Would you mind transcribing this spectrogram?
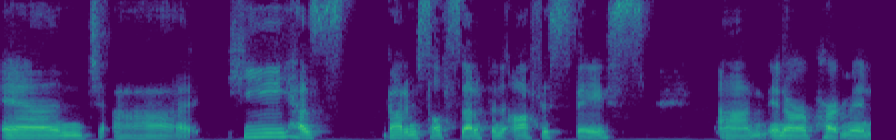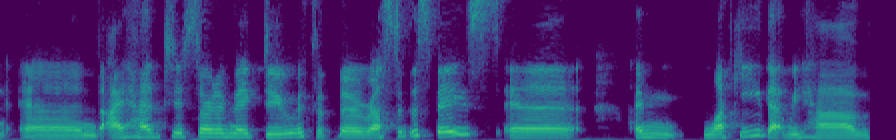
And uh, he has got himself set up an office space um, in our apartment. And I had to sort of make do with the rest of the space. Uh, I'm lucky that we have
